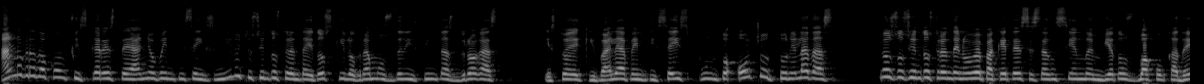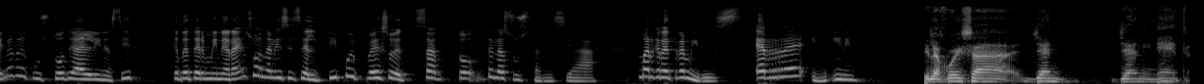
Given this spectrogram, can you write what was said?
han logrado confiscar este año 26.832 kilogramos de distintas drogas. Esto equivale a 26.8 toneladas. Los 239 paquetes están siendo enviados bajo cadena de custodia al INASIF, que determinará en su análisis el tipo y peso exacto de la sustancia. Margaret Ramírez, RNN. Y la jueza Jan, Janinet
